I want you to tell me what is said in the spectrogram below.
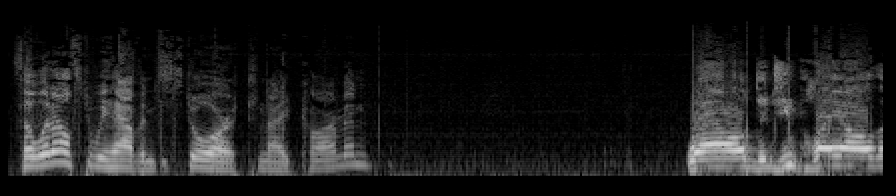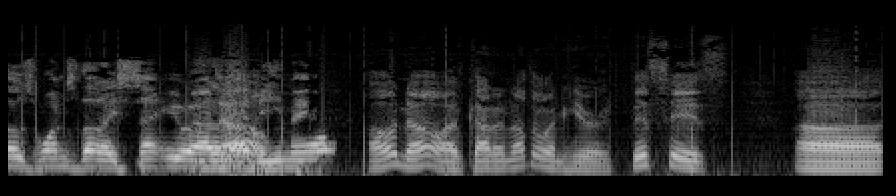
So, what else do we have in store tonight, Carmen? Well, did you play all those ones that I sent you out of that email? Oh no, I've got another one here. This is uh,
